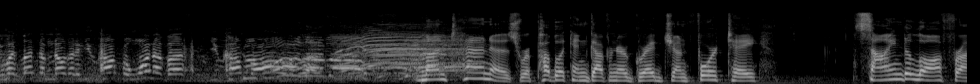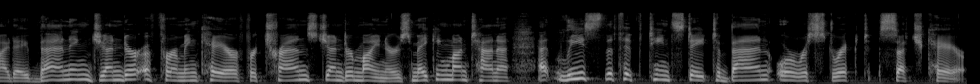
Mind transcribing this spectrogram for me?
We must let them know that if you come for one of us, you come, come for all, of us. Montana's Republican Governor Greg Gianforte signed a law Friday banning gender-affirming care for transgender minors, making Montana at least the 15th state to ban or restrict such care.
